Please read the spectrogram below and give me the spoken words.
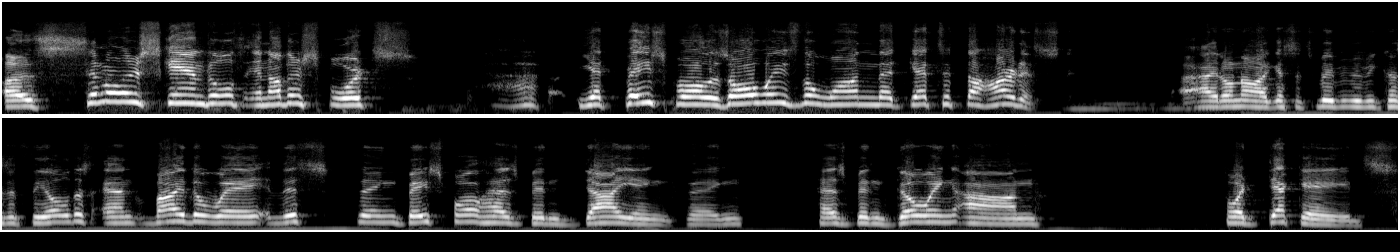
uh, similar scandals in other sports, yet baseball is always the one that gets it the hardest. I don't know. I guess it's maybe because it's the oldest. And by the way, this thing, baseball has been dying thing, has been going on for decades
